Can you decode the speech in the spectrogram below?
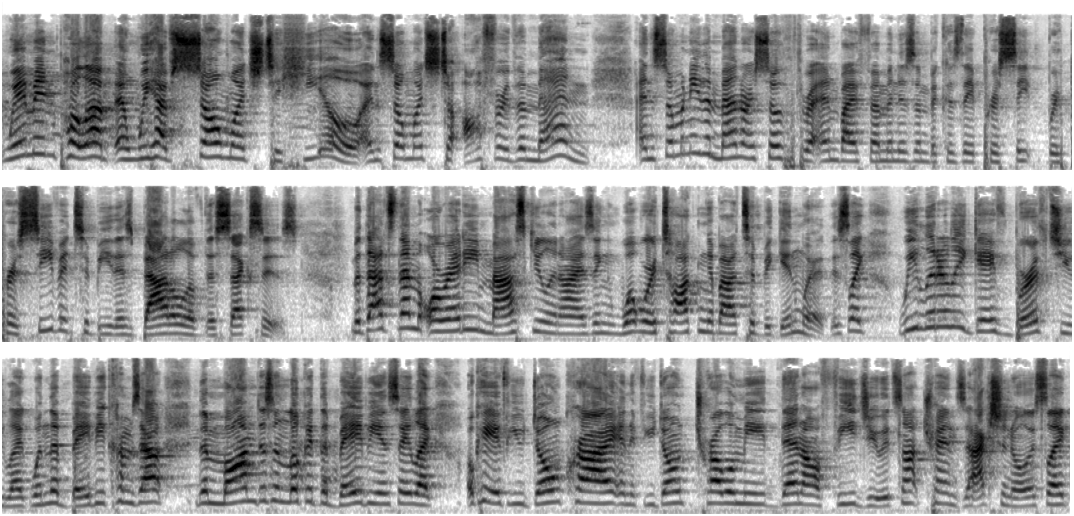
women pull up and we have so much to heal and so much to offer the men. And so many of the men are so threatened by feminism because they perceive perceive it to be this battle of the sexes. But that's them already masculinizing what we're talking about to begin with. It's like we literally gave birth to you. Like when the baby comes out, the mom doesn't look at the baby and say like, "Okay, if you don't cry and if you don't trouble me, then I'll feed you." It's not transactional. It's like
